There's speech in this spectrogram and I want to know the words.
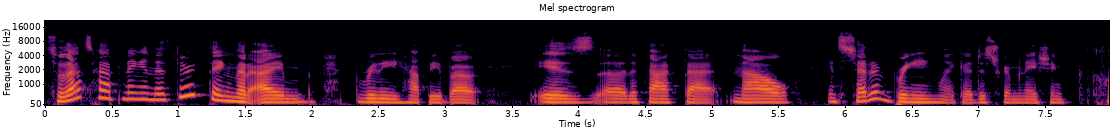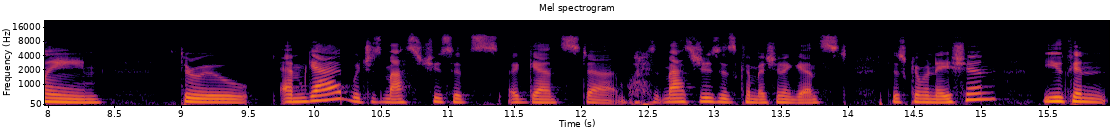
so that's happening. And the third thing that I'm really happy about is uh, the fact that now instead of bringing like a discrimination claim through MCAD, which is Massachusetts against uh? Massachusetts Commission Against Discrimination, you can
